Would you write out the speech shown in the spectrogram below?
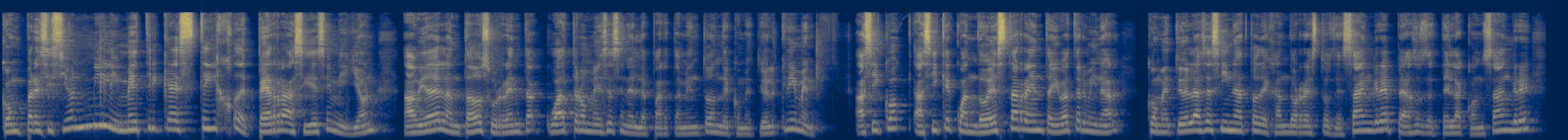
Con precisión milimétrica, este hijo de perra, así de ese millón, había adelantado su renta cuatro meses en el departamento donde cometió el crimen. Así, así que cuando esta renta iba a terminar, cometió el asesinato dejando restos de sangre, pedazos de tela con sangre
